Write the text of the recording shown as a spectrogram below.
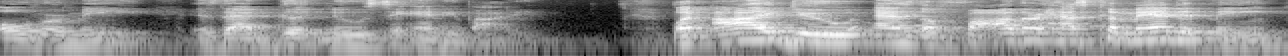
over me. Is that good news to anybody? But I do as the Father has commanded me,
